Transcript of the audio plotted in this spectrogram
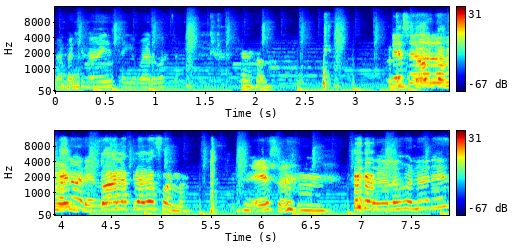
la página de Insta que para algo está. Eso. Te cedo los honores, todas las plataformas. Eso. Mm, Te cedo los honores,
